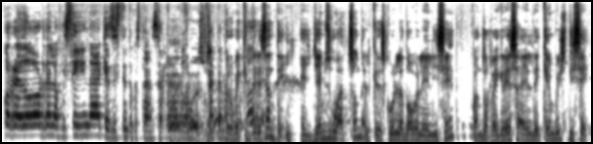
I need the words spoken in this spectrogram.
corredor de la oficina, que es distinto que estar encerrado. Pero ve qué interesante. James Watson, el que descubre la doble hélice, cuando regresa él de Cambridge, dice,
